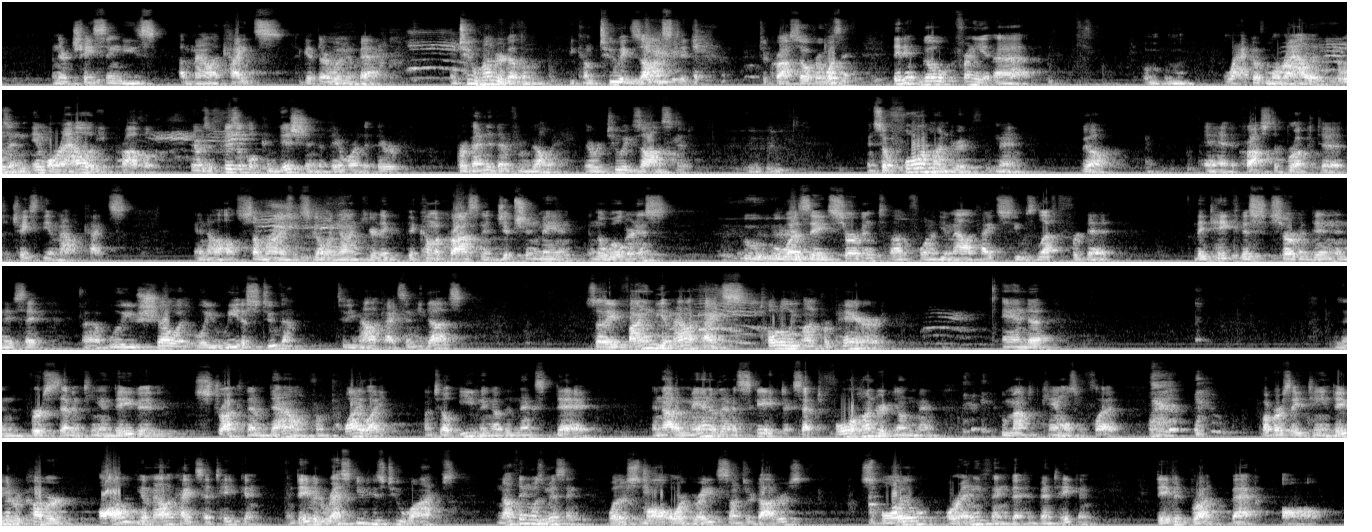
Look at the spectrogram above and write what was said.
and they're chasing these Amalekites to get their women back. And 200 of them become too exhausted to cross over. It wasn't they didn't go for any uh, lack of morality. It wasn't an immorality problem. There was a physical condition that they were that they were prevented them from going. They were too exhausted. And so 400 men go and across the brook to, to chase the Amalekites. And I'll, I'll summarize what's going on here. They, they come across an Egyptian man in the wilderness who, who was a servant of one of the Amalekites. He was left for dead. They take this servant in and they say, uh, Will you show it? Will you lead us to them, to the Amalekites? And he does. So they find the Amalekites totally unprepared. And uh, in verse 17, and David struck them down from twilight until evening of the next day. And not a man of them escaped, except 400 young men who mounted camels and fled. But verse 18 David recovered all the Amalekites had taken, and David rescued his two wives. Nothing was missing, whether small or great, sons or daughters, spoil or anything that had been taken. David brought back all.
